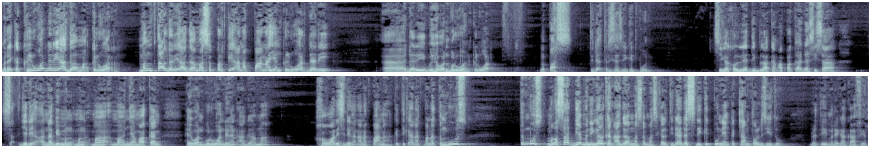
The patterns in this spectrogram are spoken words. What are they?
Mereka keluar dari agama, keluar mental dari agama seperti anak panah yang keluar dari uh, dari hewan buruan, keluar lepas, tidak tersisa sedikit pun. Sehingga kalau lihat di belakang apakah ada sisa jadi Nabi meng, meng, menyamakan hewan buruan dengan agama, khawarij dengan anak panah. Ketika anak panah tembus, Tembus, melesat dia meninggalkan agama sama sekali. Tidak ada sedikit pun yang kecantol di situ. Berarti mereka kafir.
